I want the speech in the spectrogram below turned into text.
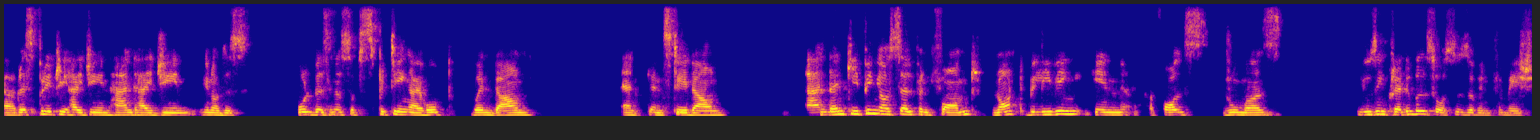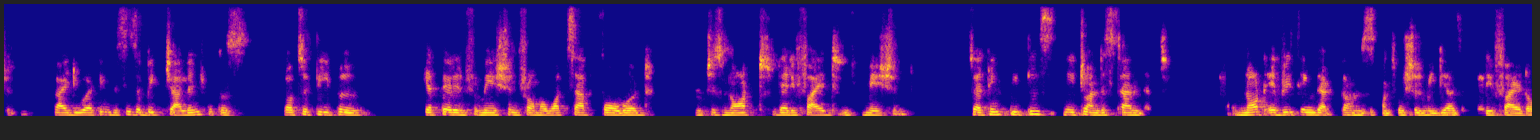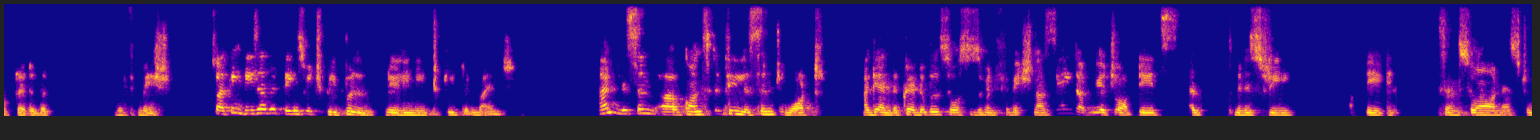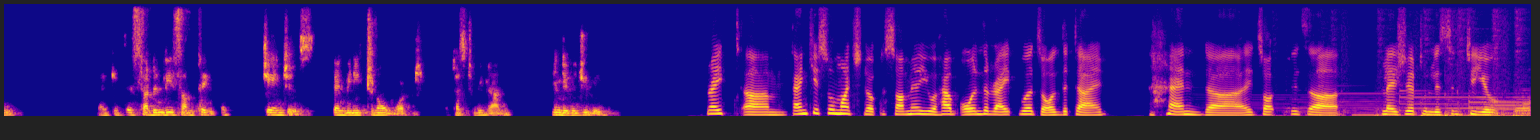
uh, respiratory hygiene, hand hygiene, you know, this whole business of spitting, I hope went down and can stay down. And then keeping yourself informed, not believing in false rumors, using credible sources of information. I do. I think this is a big challenge because lots of people get their information from a WhatsApp forward, which is not verified information. So I think people need to understand that not everything that comes on social media is verified or credible information. So I think these are the things which people really need to keep in mind. And listen, uh, constantly listen to what, again, the credible sources of information are saying, WHO updates, health ministry updates, and so on as to like if there's suddenly something that changes, then we need to know what has to be done individually. Right. Um, thank you so much, Dr. Soumya. You have all the right words all the time. And uh, it's always a pleasure to listen to you.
